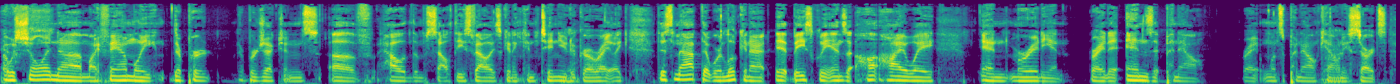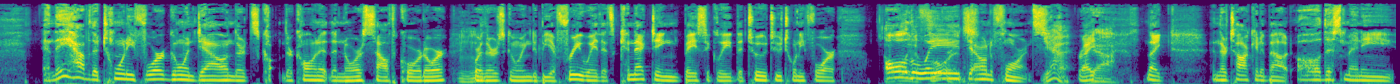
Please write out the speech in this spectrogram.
I was showing uh, my family their per, their projections of how the Southeast Valley is going to continue to grow. Right, like this map that we're looking at, it basically ends at Hunt Highway and Meridian. Right, it ends at Pinal. Right, once Pinal County starts, and they have the 24 going down. They're, they're calling it the North South Corridor, where there's going to be a freeway that's connecting basically the 20224 all, the the way to way Florence. down to Florence. Yeah. right. Yeah. Like, and they're talking about oh, this many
